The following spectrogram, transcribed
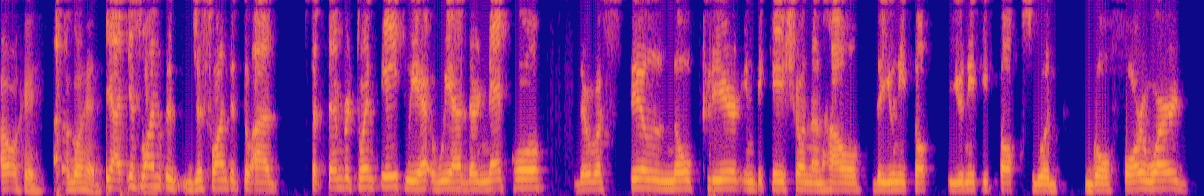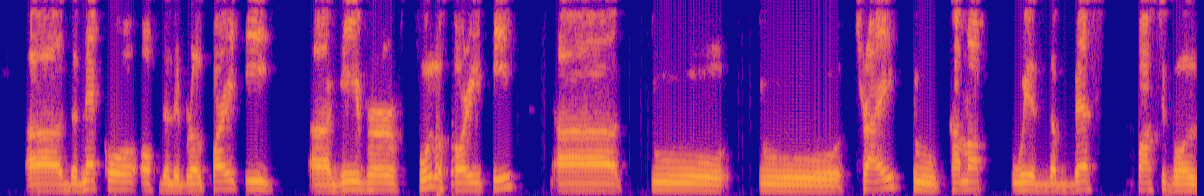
oh, okay. Oh, go ahead. Yeah, I just wanted just wanted to add September 28 we had, we had their NECO. There was still no clear indication on how the unity talk, unity talks would go forward. Uh, the NECO of the Liberal Party uh, gave her full authority uh, to try to come up with the best possible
